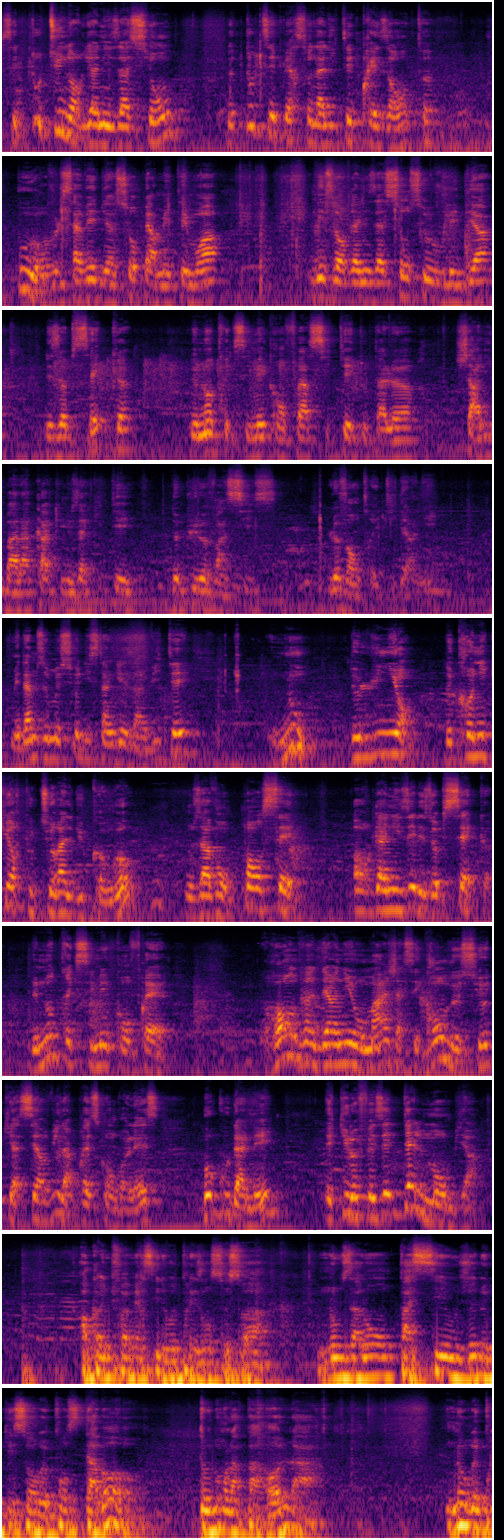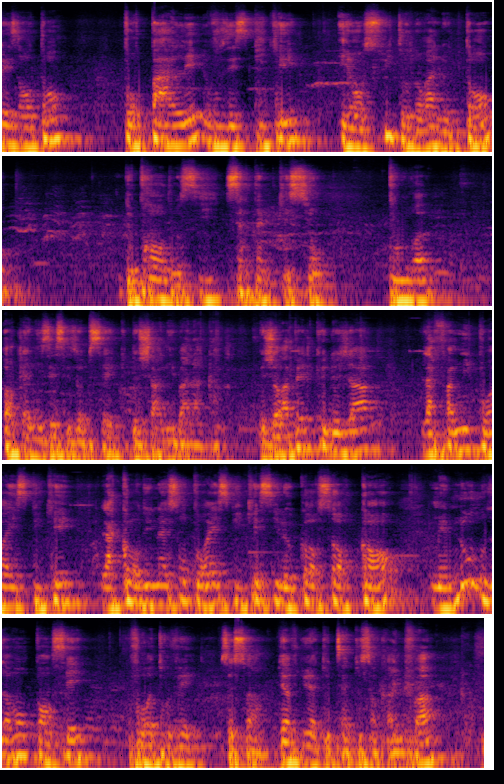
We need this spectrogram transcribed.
C'est toute une organisation de toutes ces personnalités présentes pour, vous le savez bien sûr, permettez-moi, les organisations, si vous voulez bien, des obsèques de notre estimé confrère cité tout à l'heure, Charlie Balaka, qui nous a quittés depuis le 26, le vendredi dernier. Mesdames et messieurs, distingués invités, nous, de l'Union de chroniqueurs culturels du Congo, nous avons pensé organiser les obsèques de notre estimé confrère, rendre un dernier hommage à ces grands monsieur qui a servi la presse congolaise beaucoup d'années et qui le faisait tellement bien. Encore une fois, merci de votre présence ce soir. Nous allons passer au jeu de questions-réponses. D'abord, donnons la parole à nos représentants pour parler, vous expliquer, et ensuite on aura le temps de prendre aussi certaines questions pour organiser ces obsèques de Charlie Balaka. je rappelle que déjà, la famille pourra expliquer, la coordination pourra expliquer si le corps sort quand, mais nous, nous avons pensé vous retrouver ce soir. Bienvenue à toutes et à tous encore une fois.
